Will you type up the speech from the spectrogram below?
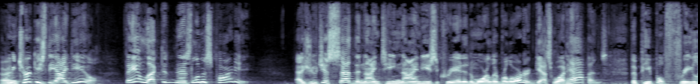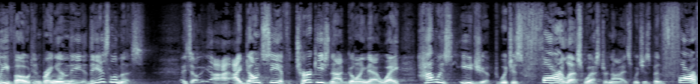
I mean, Turkey's the ideal. They elected an Islamist party. As you just said, the 1990s created a more liberal order. Guess what happens? The people freely vote and bring in the, the Islamists. So I don't see if Turkey's not going that way. How is Egypt, which is far less westernized, which has been far,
